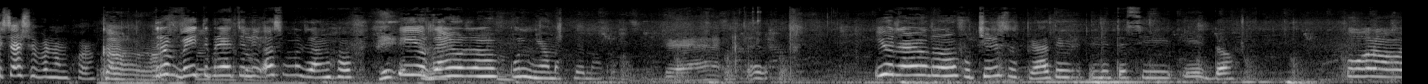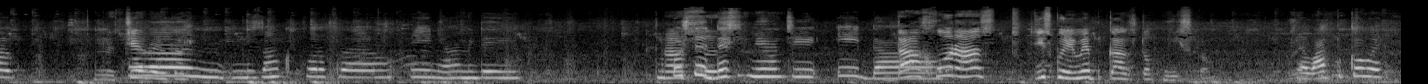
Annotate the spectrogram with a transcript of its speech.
Е, сега ще върнем хора. Здравейте, приятели. Аз съм Йорданов. И Йордан Йорданов го няма. Дай малко. Дай, бе. И Йордан Йорданов учили с приятелите си и да. Хора. Не че да не знам какво да правя и нямам идеи. Аз Още също. 10 минути и да. Да, хора, аз Иско не ме показва, защото не искам. Ела тук, бе.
